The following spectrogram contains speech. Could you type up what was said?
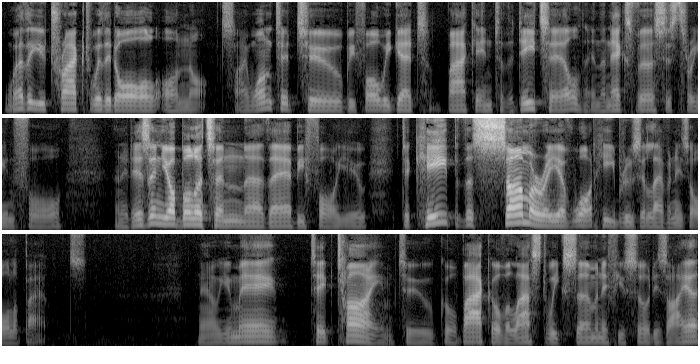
Whether you tracked with it all or not. I wanted to, before we get back into the detail in the next verses 3 and 4, and it is in your bulletin uh, there before you, to keep the summary of what Hebrews 11 is all about. Now, you may take time to go back over last week's sermon if you so desire,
